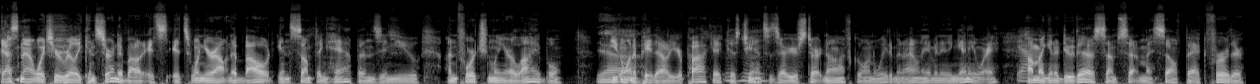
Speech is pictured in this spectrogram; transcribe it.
That's not what you're really concerned about. It's it's when you're out and about and something happens and you unfortunately are liable. Yeah. You don't want to pay that out of your pocket because Mm-hmm. chances are you're starting off going, wait a minute, I don't have anything anyway. Yeah. How am I going to do this? I'm setting myself back further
